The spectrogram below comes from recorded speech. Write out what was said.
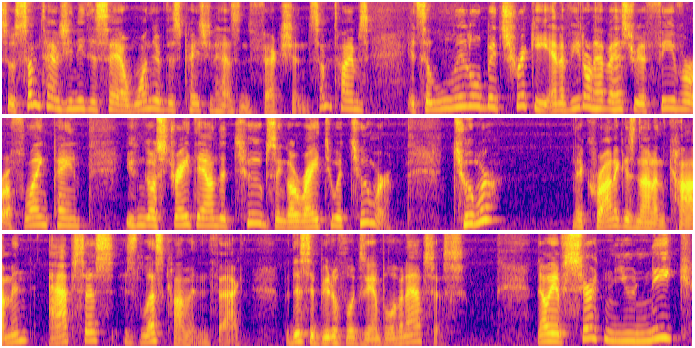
So sometimes you need to say, I wonder if this patient has infection. Sometimes it's a little bit tricky, and if you don't have a history of fever or flank pain, you can go straight down the tubes and go right to a tumor. Tumor, necrotic is not uncommon. Abscess is less common, in fact, but this is a beautiful example of an abscess. Now we have certain unique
